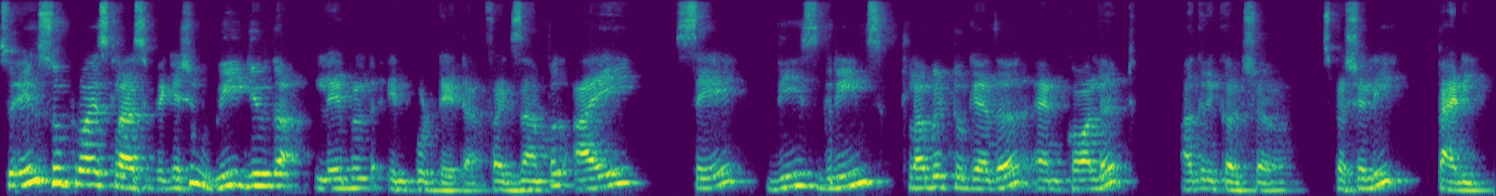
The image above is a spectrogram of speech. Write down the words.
So in supervised classification, we give the labeled input data. For example, I say these greens, club it together and call it agriculture, especially paddy.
